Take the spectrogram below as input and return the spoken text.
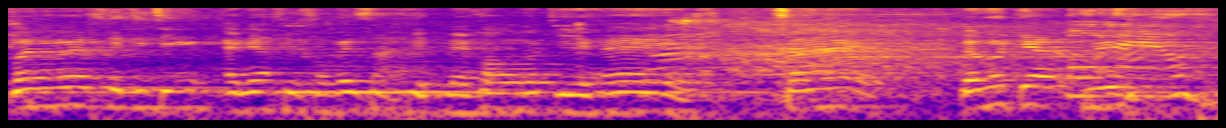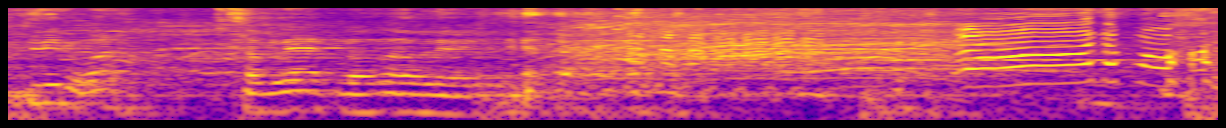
ไม่ไม่ไม่คือจริงๆอันเนี้ยคือเขาไปสาธิตในห้องเมื่อกี้ให้ ใช่ แล้วเมื่อกี้โตแล้วพี่พี่บอกว่า คำแรกน้องเอาเลยโอ้จะปล่อย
